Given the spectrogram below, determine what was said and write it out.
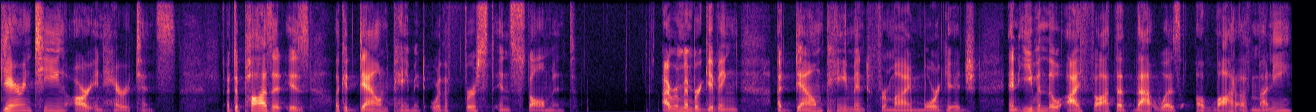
guaranteeing our inheritance. A deposit is like a down payment or the first installment. I remember giving a down payment for my mortgage and even though I thought that that was a lot of money,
